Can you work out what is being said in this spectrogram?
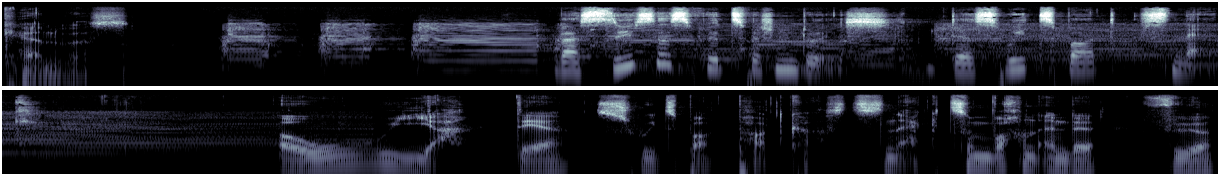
Canvas. Was Süßes für zwischendurch. Der Sweet Spot Snack. Oh ja, der Sweet Spot Podcast Snack zum Wochenende für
